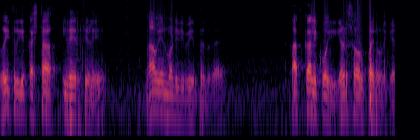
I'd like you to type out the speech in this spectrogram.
ರೈತರಿಗೆ ಕಷ್ಟ ಇದೆ ಅಂತೇಳಿ ನಾವೇನು ಮಾಡಿದ್ದೀವಿ ಅಂತಂದರೆ ತಾತ್ಕಾಲಿಕವಾಗಿ ಎರಡು ಸಾವಿರ ರೂಪಾಯಿನವರೆಗೆ,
